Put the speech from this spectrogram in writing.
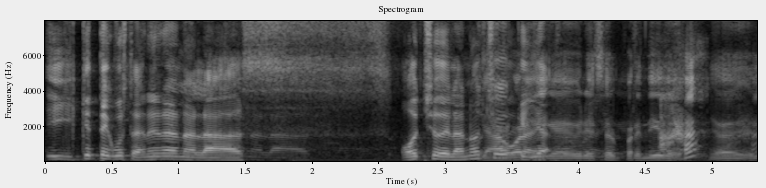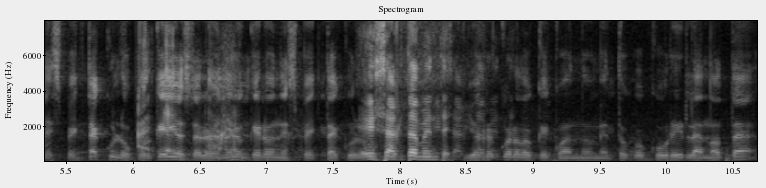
¿Y qué te gustan? Eran a las 8 de la noche. Ya ahora que ya... debería ser prendido. el espectáculo, porque ellos te lo vendieron que era un espectáculo. Exactamente. Yo recuerdo que cuando me tocó cubrir la nota,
